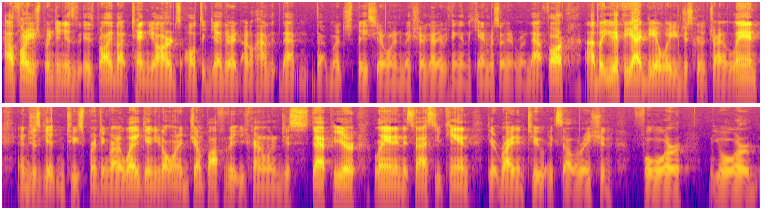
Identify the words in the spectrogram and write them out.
How far you're sprinting is, is probably about 10 yards altogether. I, I don't have that that much space here. I wanted to make sure I got everything in the camera, so I didn't run that far. Uh, but you get the idea where you're just going to try to land and just get into sprinting right away. Again, you don't want to jump off of it. You kind of want to just step here, land, and as fast as you can, get right into acceleration for your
